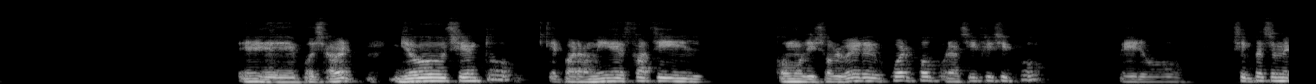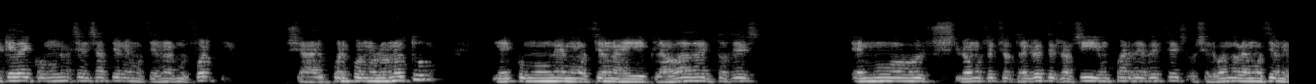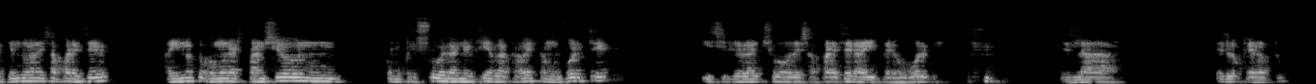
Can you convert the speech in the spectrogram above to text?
Eh, pues a ver, yo siento que para mí es fácil como disolver el cuerpo, por así físico, pero siempre se me queda ahí como una sensación emocional muy fuerte. O sea, el cuerpo no lo noto y hay como una emoción ahí clavada, entonces hemos, lo hemos hecho tres veces o así, un par de veces, observando la emoción y haciéndola desaparecer, ahí noto como una expansión, un- como que sube la energía a la cabeza muy fuerte y sí que la ha hecho desaparecer ahí, pero vuelve. es la es lo que noto.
